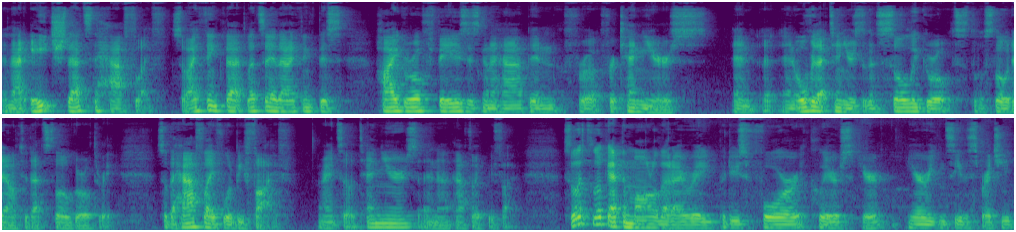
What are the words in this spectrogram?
And that H, that's the half-life. So I think that, let's say that I think this high growth phase is going to happen for, for 10 years. And, and over that 10 years, it's going to slowly grow, slow down to that slow growth rate. So the half-life would be five, right? So 10 years and a half-life would be five. So let's look at the model that I already produced for ClearSecure. Here we can see the spreadsheet.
